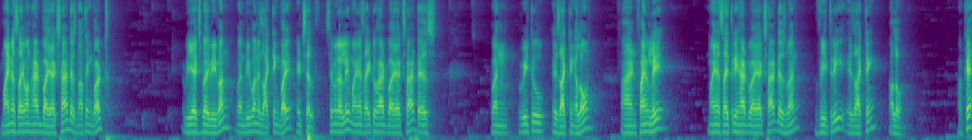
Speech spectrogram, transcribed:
minus I 1 hat by x hat is nothing but V x by V 1 when V 1 is acting by itself. Similarly, minus I 2 hat by x hat is when V 2 is acting alone and finally, minus I 3 hat by x hat is when V 3 is acting alone. Okay.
